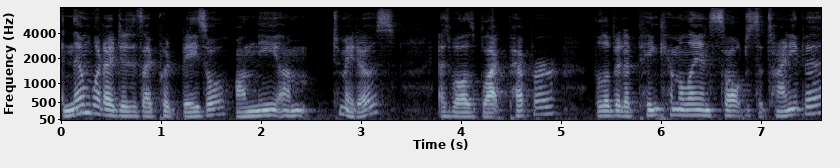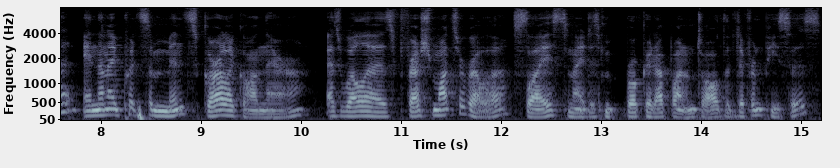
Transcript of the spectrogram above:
And then what I did is I put basil on the um, tomatoes, as well as black pepper, a little bit of pink Himalayan salt, just a tiny bit. And then I put some minced garlic on there, as well as fresh mozzarella sliced, and I just broke it up onto all the different pieces,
